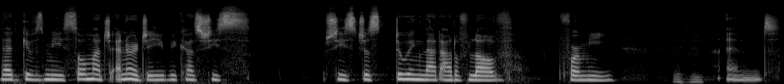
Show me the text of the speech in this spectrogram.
that gives me so much energy because she's she's just doing that out of love for me hmm and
